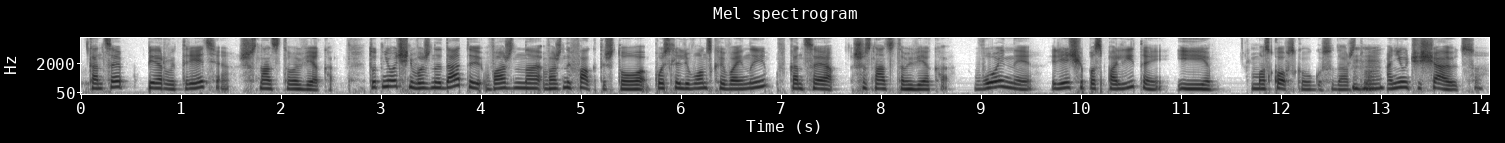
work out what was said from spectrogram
конце первой трети XVI века. Тут не очень важны даты, важно, важны факты, что после Ливонской войны в конце XVI века войны Речи Посполитой и Московского государства, угу. они учащаются.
